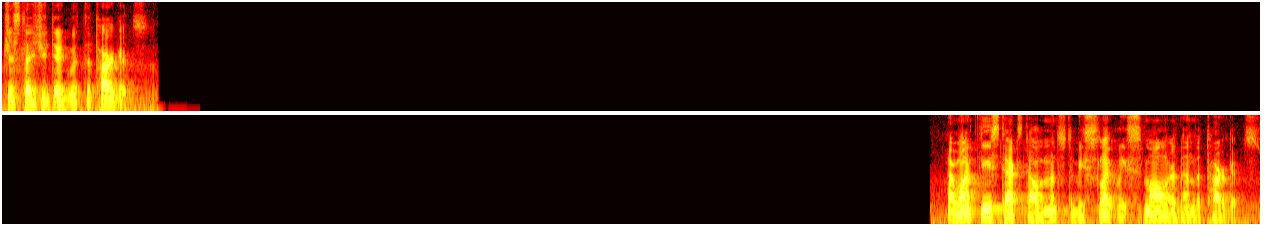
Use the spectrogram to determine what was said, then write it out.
just as you did with the targets. I want these text elements to be slightly smaller than the targets.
